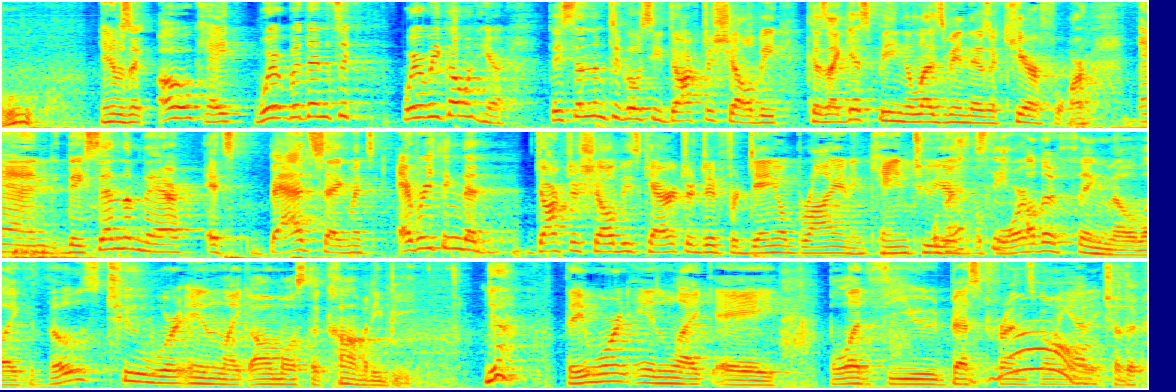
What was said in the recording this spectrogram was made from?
Ooh. and it was like oh okay. Where but then it's like where are we going here? They send them to go see Dr. Shelby because I guess being a lesbian there's a cure for, and they send them there. It's bad segments. Everything that Dr. Shelby's character did for Daniel Bryan and Kane two years That's before. the other thing, though. Like those two were in like almost a comedy beat. yeah. They weren't in like a blood feud, best friends No. going at each other.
